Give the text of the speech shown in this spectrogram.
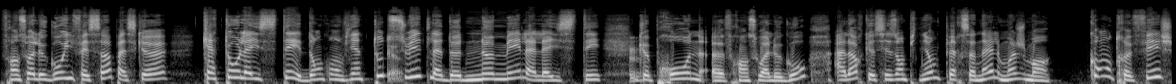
François Legault il fait ça parce que catho-laïcité. Donc on vient tout de suite là de nommer la laïcité hum. que prône euh, François Legault, alors que ses opinions personnelles, moi je m'en contrefiche.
